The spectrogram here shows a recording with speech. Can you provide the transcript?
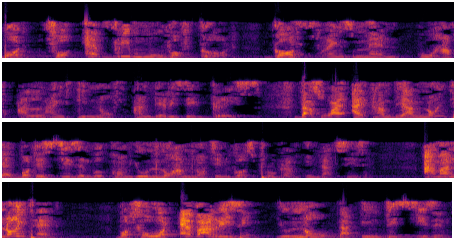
But for every move of God, God finds men who have aligned enough and there is a grace that's why I can be anointed, but a season will come. You know I'm not in God's program in that season. I'm anointed. But for whatever reason, you know that in this season,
